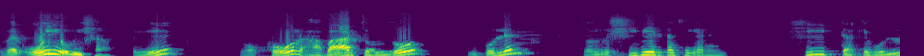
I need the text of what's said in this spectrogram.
এবার ওই অভিশাপে তখন আবার চন্দ্র কি করলেন? চন্দ্র শিবের কাছে গেলেন। শিব তাকে বলল,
